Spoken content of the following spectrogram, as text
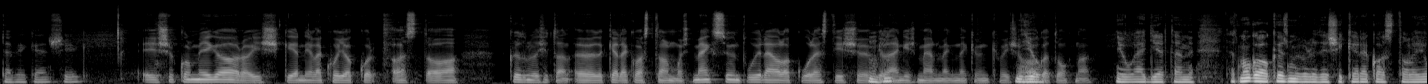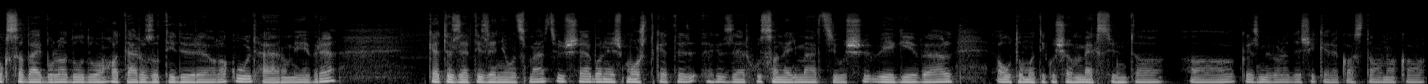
tevékenység. És akkor még arra is kérnélek, hogy akkor azt a közművelési kerekasztal most megszűnt, újra alakul, ezt is uh-huh. világismer meg nekünk, vagy a Jó. hallgatóknak. Jó, egyértelmű. Tehát maga a közművelődési kerekasztal a jogszabályból adódóan határozott időre alakult, három évre, 2018 márciusában, és most 2021 március végével automatikusan megszűnt a, a közművelődési kerekasztalnak a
